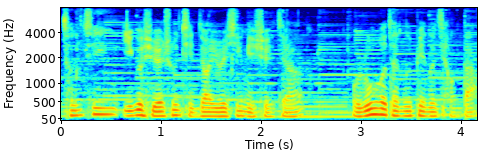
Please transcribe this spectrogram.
曾经，一个学生请教一位心理学家：“我如何才能变得强大？”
